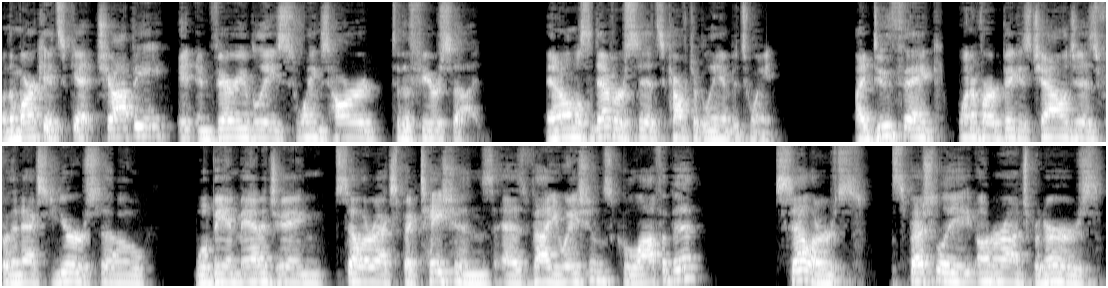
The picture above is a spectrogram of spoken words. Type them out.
When the markets get choppy, it invariably swings hard to the fear side and almost never sits comfortably in between. I do think one of our biggest challenges for the next year or so will be in managing seller expectations as valuations cool off a bit. Sellers, especially owner entrepreneurs,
